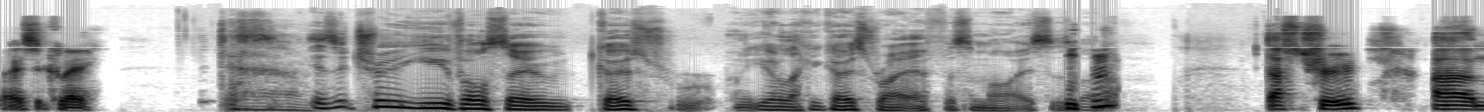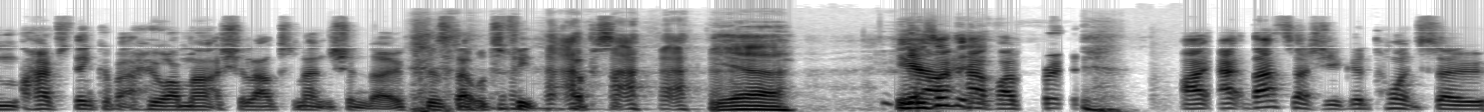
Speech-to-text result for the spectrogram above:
basically. Damn. Is it true you've also ghost? You're like a ghostwriter for some artists as well. That's true. Um, I have to think about who I'm actually allowed to mention though, because that would defeat the purpose. yeah. It yeah, I have. I've written. I, I that's actually a good point. So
